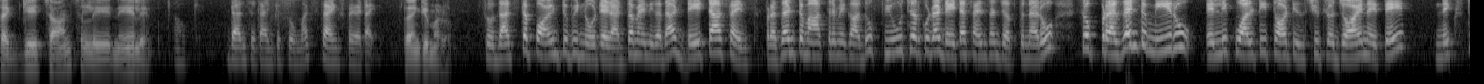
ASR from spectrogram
తగ్గే ఛాన్స్ లేనే లేదు. Okay. Done sir thank you so much thanks for your time thank you madam so that's the point to be noted అర్థమైంది కదా? డేటా సైన్స్ ప్రజెంట్ మాత్రమే కాదు ఫ్యూచర్ కూడా డేటా సైన్స్ అని చెప్తున్నారు. సో ప్రజెంట్ మీరు వెళ్ళి క్వాలిటీ థాట్ ఇన్స్టిట్యూట్లో జాయిన్ అయితే నెక్స్ట్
